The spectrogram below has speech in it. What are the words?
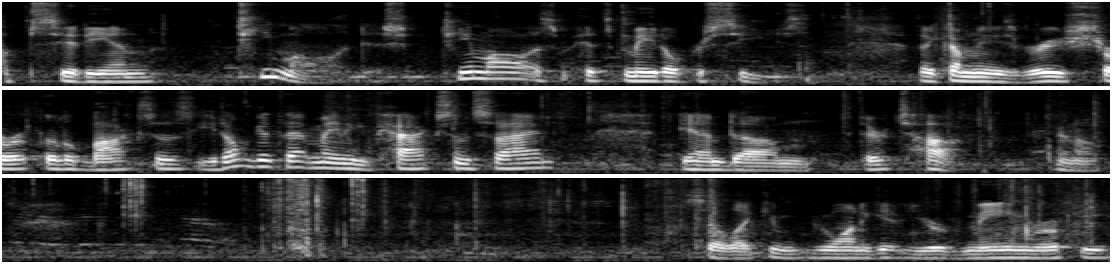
Obsidian T-Mall edition. T-Mall is it's made overseas. They come in these very short little boxes. You don't get that many packs inside, and um, they're tough, you know. So like if you want to get your main rookie,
